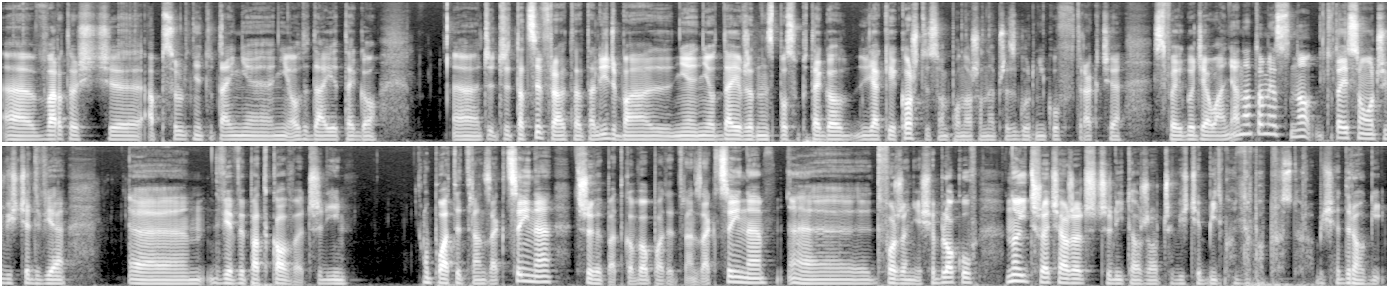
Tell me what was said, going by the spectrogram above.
E, wartość e, absolutnie tutaj nie, nie oddaje tego, e, czy, czy ta cyfra, ta, ta liczba nie, nie oddaje w żaden sposób tego, jakie koszty są ponoszone przez górników w trakcie swojego działania. Natomiast no, tutaj są oczywiście dwie, dwie wypadkowe, czyli opłaty transakcyjne, trzy wypadkowe opłaty transakcyjne, e, tworzenie się bloków, no i trzecia rzecz, czyli to, że oczywiście Bitcoin no po prostu robi się drogi.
